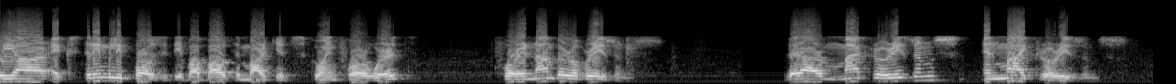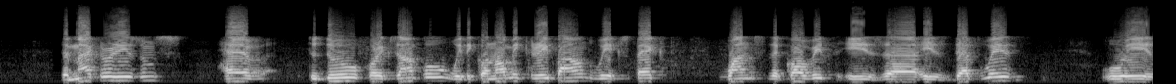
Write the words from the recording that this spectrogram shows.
we are extremely positive about the markets going forward for a number of reasons. There are macro reasons and micro reasons. The macro reasons have to do, for example, with economic rebound. We expect once the COVID is uh, is dealt with, with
